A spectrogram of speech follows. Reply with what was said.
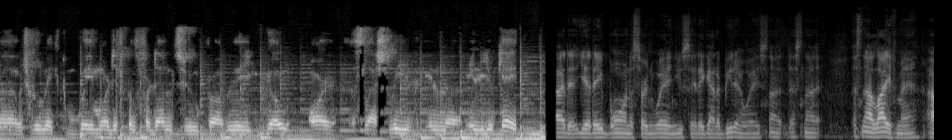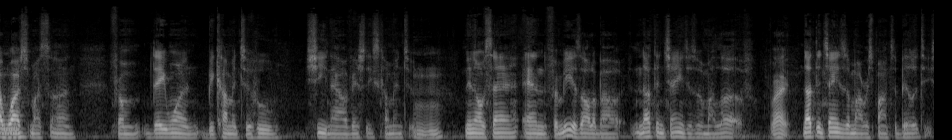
uh, which will make it way more difficult for them to probably go or slash leave in uh, in the UK. That, yeah, they born a certain way, and you say they got to be that way. It's not. That's not. That's not life, man. I mm-hmm. watched my son from day one becoming to who she now eventually is coming to. Mm-hmm. You know what I'm saying? And for me, it's all about nothing changes with my love. Right. Nothing changes with my responsibilities.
